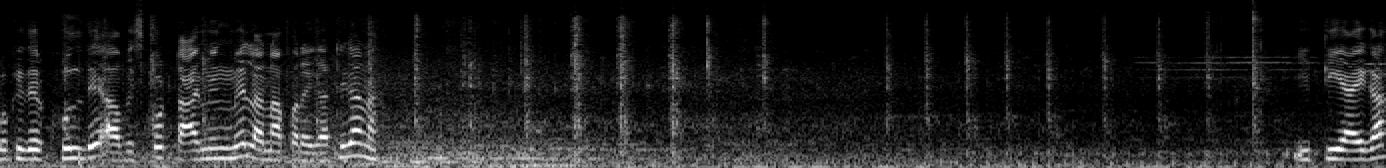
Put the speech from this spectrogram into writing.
लोग इधर खुल दे, अब इसको टाइमिंग में लाना पड़ेगा, ठीक है ना? ई टी आएगा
